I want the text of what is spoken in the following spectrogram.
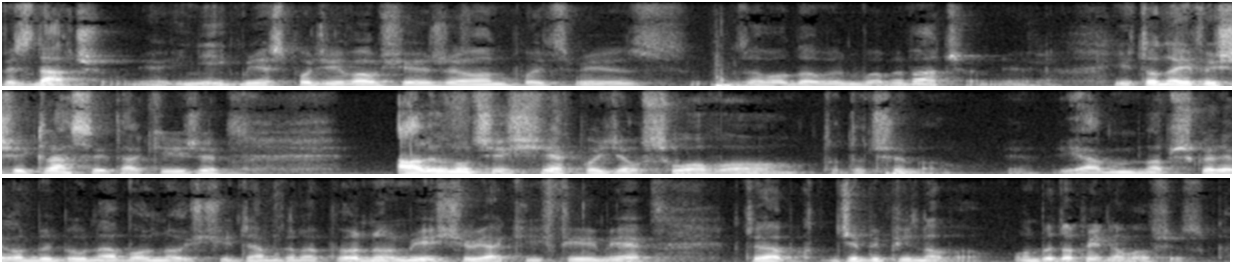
wyznaczył. Nie? I nikt nie spodziewał się, że on, powiedzmy, jest zawodowym włamywaczem. Nie? I to najwyższej klasy, takiej, że... Ale jednocześnie, jak powiedział słowo, to dotrzymał. Nie? Ja bym na przykład, jak on by był na wolności, bym go na pewno umieścił w jakiejś firmie, która, gdzie by pilnował. On by dopilnował wszystko.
